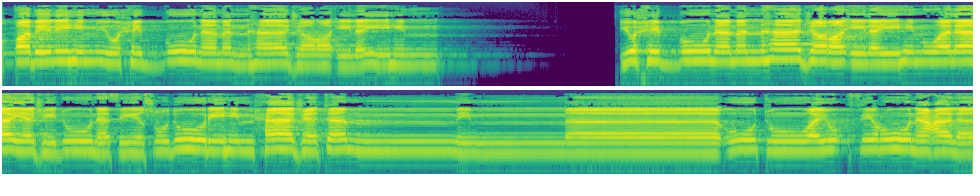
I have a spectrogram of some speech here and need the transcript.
قبلهم يحبون من هاجر إليهم يحبون من هاجر إليهم ولا يجدون في صدورهم حاجة مما مما اوتوا ويؤثرون على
